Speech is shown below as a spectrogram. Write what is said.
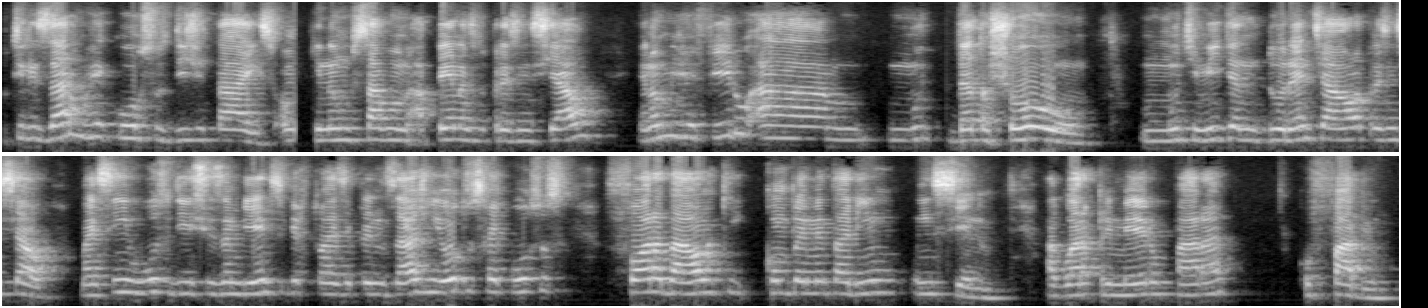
utilizaram recursos digitais que não estavam apenas no presencial. Eu não me refiro a data show, multimídia durante a aula presencial, mas sim o uso desses ambientes virtuais de aprendizagem e outros recursos fora da aula que complementariam o ensino. Agora, primeiro para o Fábio.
